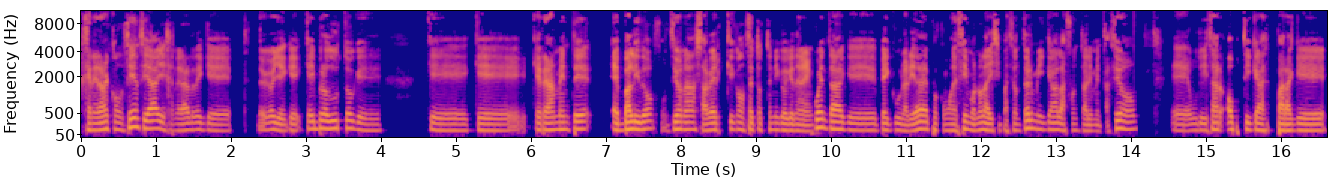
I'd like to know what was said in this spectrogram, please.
generar conciencia y generar de que, oye, que, hay producto que, que, que, realmente es válido, funciona, saber qué conceptos técnicos hay que tener en cuenta, qué peculiaridades, pues como decimos, ¿no? La disipación térmica, la fuente de alimentación, eh, utilizar ópticas para que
